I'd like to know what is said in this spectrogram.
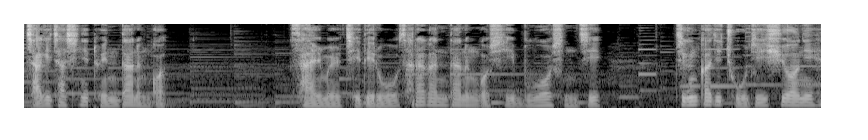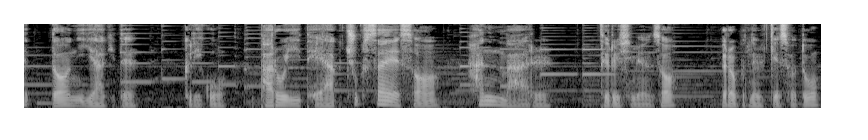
자기 자신이 된다는 것, 삶을 제대로 살아간다는 것이 무엇인지 지금까지 조지 슈언이 했던 이야기들, 그리고 바로 이 대학 축사에서 한 말을 들으시면서 여러분들께서도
